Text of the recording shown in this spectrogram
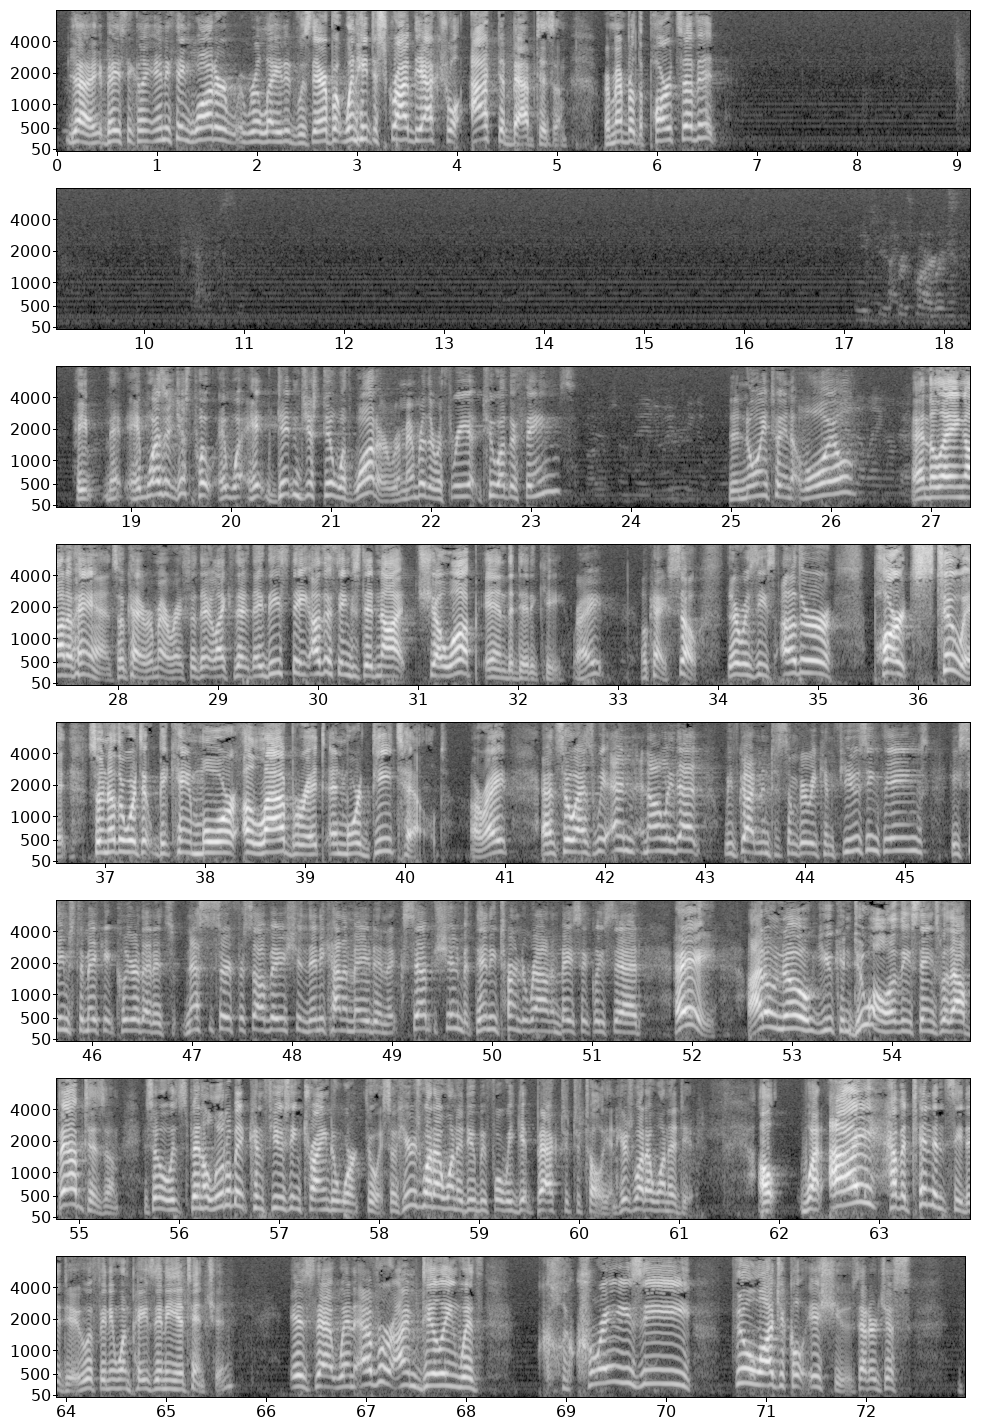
Yeah, basically anything water related was there. But when he described the actual act of baptism, remember the parts of it? He, it wasn't just put, it, it didn't just deal with water. Remember, there were three, two other things the anointing of oil and the laying on of hands. Okay, remember, right? So they're like they, they, these thing, other things did not show up in the Didache, right? Okay, so there was these other parts to it. So in other words, it became more elaborate and more detailed. All right, and so as we and not only that, We've gotten into some very confusing things. He seems to make it clear that it's necessary for salvation. Then he kind of made an exception, but then he turned around and basically said, Hey, I don't know you can do all of these things without baptism. So it's been a little bit confusing trying to work through it. So here's what I want to do before we get back to Tertullian. Here's what I want to do. I'll, what I have a tendency to do, if anyone pays any attention, is that whenever I'm dealing with crazy theological issues that are just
